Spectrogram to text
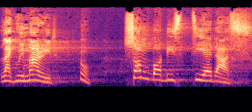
like we married. No. Somebody steered us.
